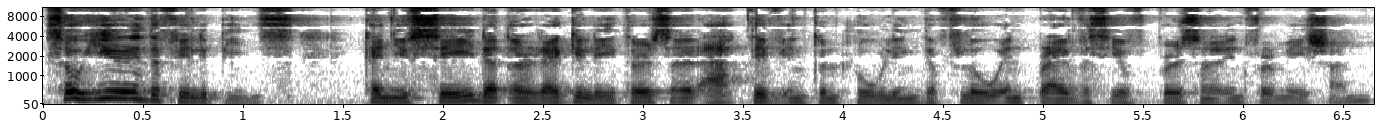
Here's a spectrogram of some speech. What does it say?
So, here in the Philippines, can you say that our regulators are active in controlling the flow and privacy of personal information?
